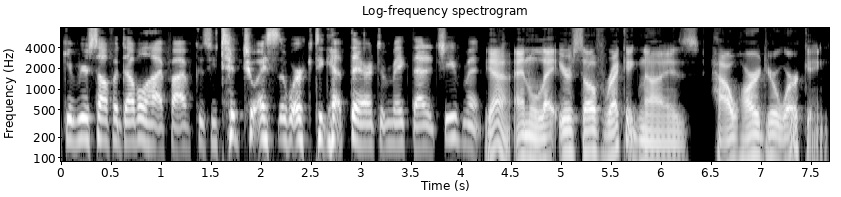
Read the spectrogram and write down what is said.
give yourself a double high five because you did twice the work to get there to make that achievement. Yeah. And let yourself recognize how hard you're working.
